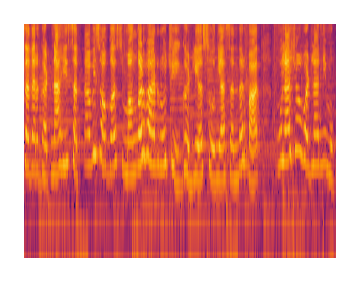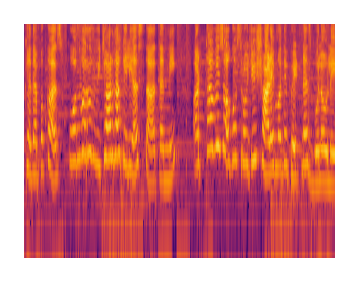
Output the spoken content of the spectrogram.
सदर घटना ही सत्तावीस ऑगस्ट मंगळवार रोजी घडली असून या संदर्भात मुलाच्या वडिलांनी मुख्याध्यापकास फोनवरून विचारणा केली असता त्यांनी अठ्ठावीस ऑगस्ट रोजी शाळेमध्ये भेटण्यास बोलवले.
